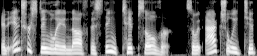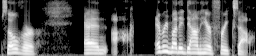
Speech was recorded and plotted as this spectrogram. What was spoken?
and interestingly enough, this thing tips over. So it actually tips over, and uh, everybody down here freaks out.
